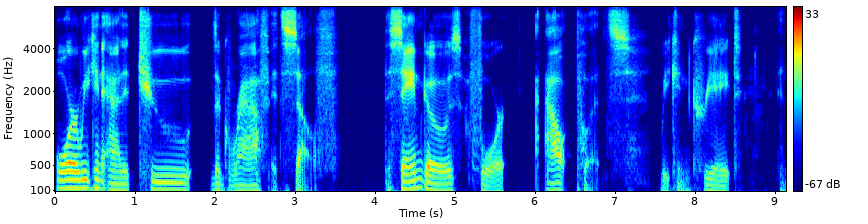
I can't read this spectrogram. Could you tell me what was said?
or we can add it to the graph itself. The same goes for outputs. We can create an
